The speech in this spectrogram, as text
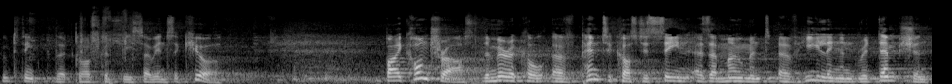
Who'd think that God could be so insecure? By contrast, the miracle of Pentecost is seen as a moment of healing and redemption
